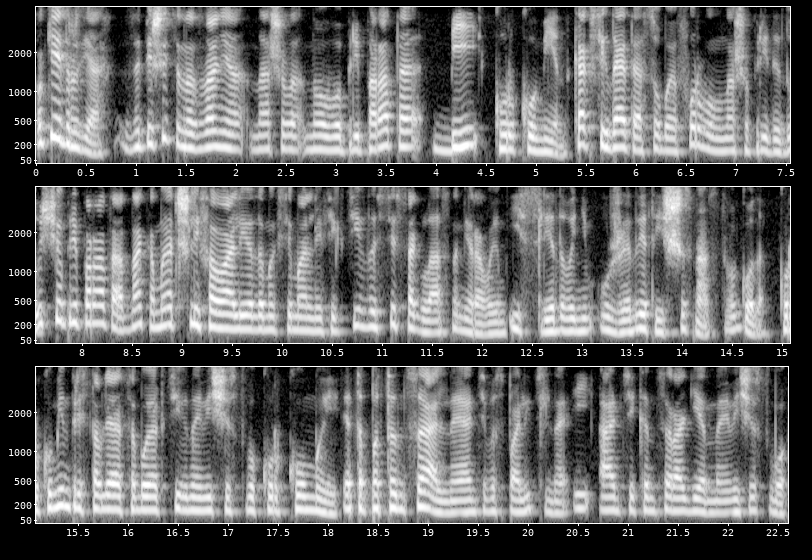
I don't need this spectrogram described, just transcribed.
Окей, друзья, запишите название нашего нового препарата бикуркумин. Как всегда, это особая формула нашего предыдущего препарата, однако мы отшлифовали ее до максимальной эффективности согласно мировым исследованиям уже 2016 года. Куркумин представляет собой активное вещество куркумы. Это потенциальное антивоспалительное и антиканцерогенное вещество,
